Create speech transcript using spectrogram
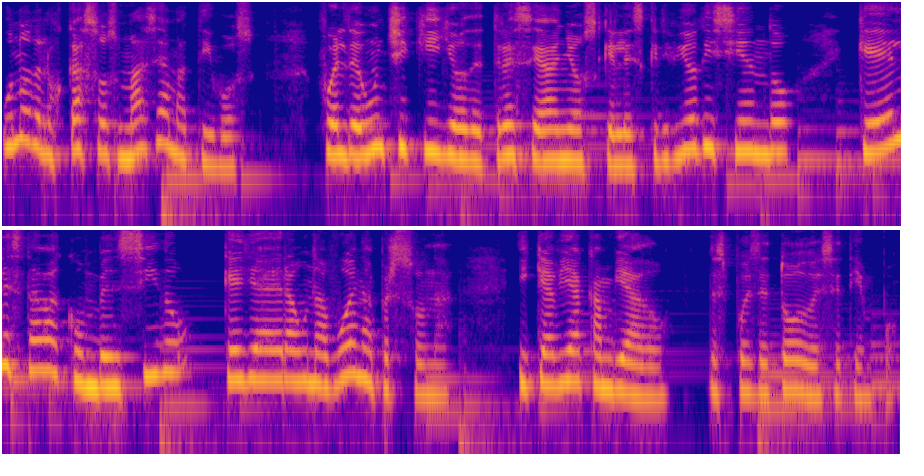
Uno de los casos más llamativos fue el de un chiquillo de 13 años que le escribió diciendo que él estaba convencido que ella era una buena persona y que había cambiado después de todo ese tiempo.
